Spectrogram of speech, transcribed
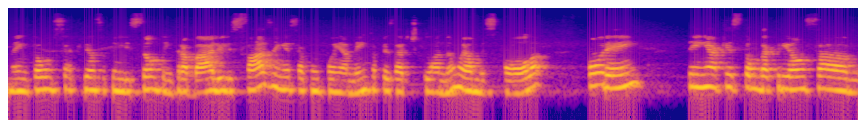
Né? Então, se a criança tem lição, tem trabalho, eles fazem esse acompanhamento, apesar de que lá não é uma escola, porém, tem a questão da criança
